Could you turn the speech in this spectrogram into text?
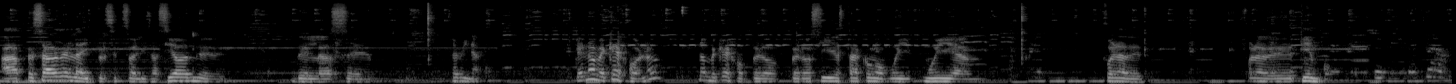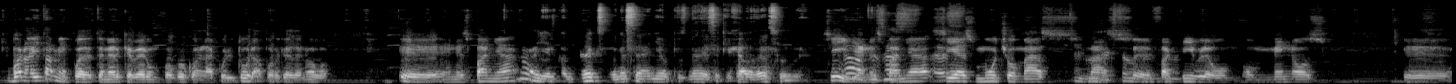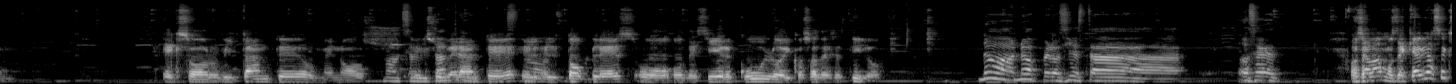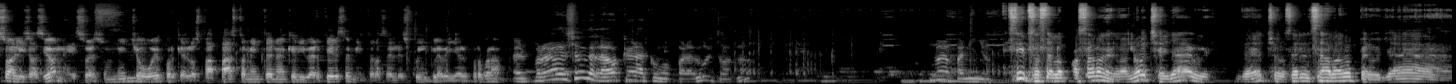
A pesar de la hipersexualización de, de las eh, féminas. Que no me quejo, ¿no? No me quejo, pero, pero sí está como muy, muy am, fuera de fuera de tiempo. Bueno, ahí también puede tener que ver un poco con la cultura, porque de nuevo, eh, en España, No, y el contexto, en ese año, pues nadie se quejaba de eso, güey. sí, No, y en pues es- España es- sí es mucho más, más contexto, eh, factible o, o menos eh, exorbitante o menos No, exorbitante, exuberante pues, el, no. el topless o, o decir culo y cosas de ese estilo. No, no, pero sí está. O sea, O sea, vamos, de que había sexualización, eso es un nicho, güey, porque los papás también tenían que divertirse mientras el escuincle veía el programa. el programa show de la Oca era como para adultos, ¿no? No era para niños. Sí, pues hasta lo pasaban en la noche ya, güey. De hecho, o sea, era el sábado, pero ya.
